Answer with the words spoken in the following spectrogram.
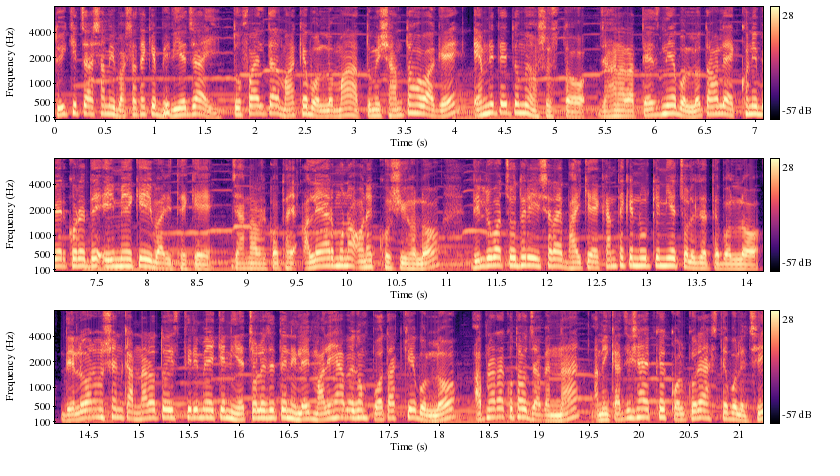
তুই কি চাস আমি বাসা থেকে বেরিয়ে যাই? তুফাইল তার মাকে বলল, মা, তুমি শান্ত হও আগে, এমনিতেই তুমি অসুস্থ। জাহানারা তেজ নিয়ে বলল, তাহলে এক্ষুনি বের করে দে এই মেয়েকে এই বাড়ি থেকে। জাহানারার কথায় আলেয়ার মোনা অনেক খুশি হলো। দিলরুবা চৌধুরী ইশারায় ভাইকে এখান থেকে নূরকে নিয়ে চলে যেতে বলল। দেলোয়ার হোসেন কান্নারত স্ত্রী মেয়েকে নিয়ে চলে যেতে নিলে মালিহা বেগম পথ আটকে বলল, আপনারা কোথাও যাবেন না, আমি কাজী সাহেবকে কল করে আসতে বলেছি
